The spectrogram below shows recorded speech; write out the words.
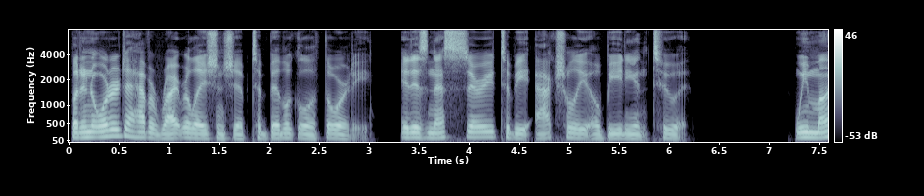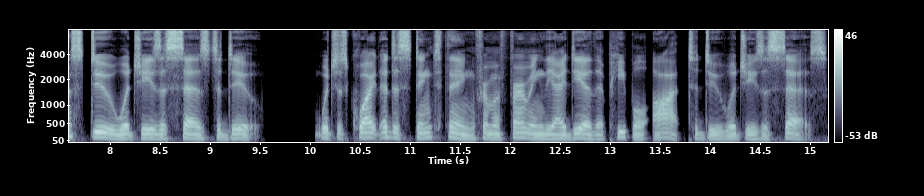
But in order to have a right relationship to biblical authority, it is necessary to be actually obedient to it. We must do what Jesus says to do, which is quite a distinct thing from affirming the idea that people ought to do what Jesus says.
